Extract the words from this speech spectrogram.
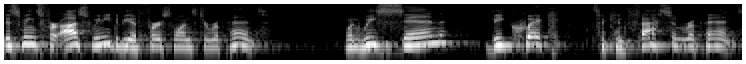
this means for us, we need to be the first ones to repent. When we sin, be quick to confess and repent.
